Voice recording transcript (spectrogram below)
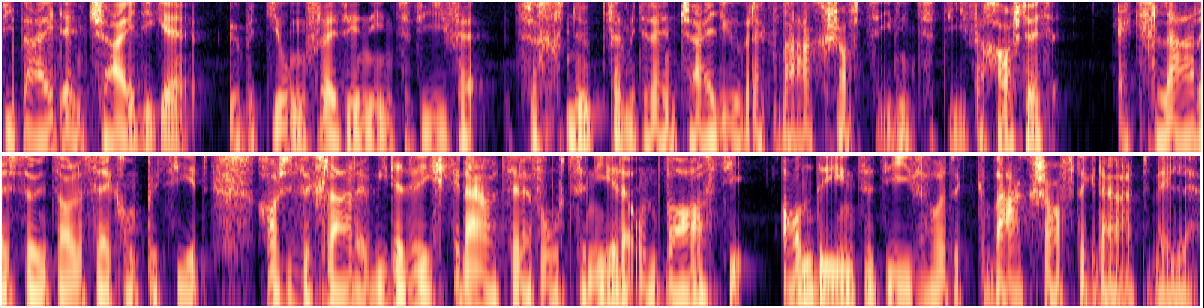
die beiden Entscheidungen über die Jungfreisinninitiative zu verknüpfen mit einer Entscheidung über eine Gewerkschaftsinitiative. Kannst du uns erklären, das ist jetzt alles sehr kompliziert, kannst du uns erklären, wie der Trick genau hat funktionieren und was die andere Initiative von der Gewerkschaften genau hat wollen?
